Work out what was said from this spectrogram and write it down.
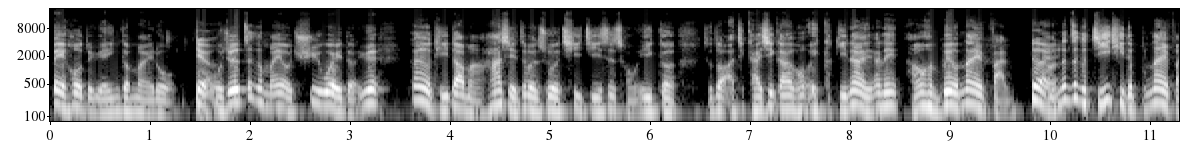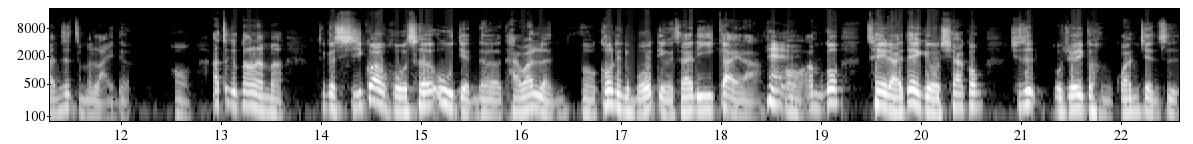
背后的原因跟脉络。对、哦，我觉得这个蛮有趣味的，因为刚刚有提到嘛，他写这本书的契机是从一个就说啊，开西刚刚说，哎，吉那那好像很不有耐烦。对、哦，那这个集体的不耐烦是怎么来的？哦啊，这个当然嘛，这个习惯火车误点的台湾人哦，可能就没点才理解啦。哦啊，不过车来带给我下工，其实我觉得一个很关键是，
